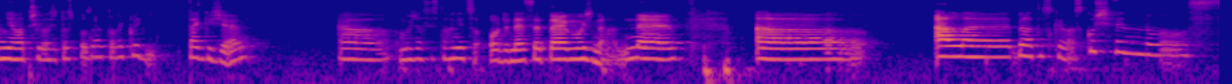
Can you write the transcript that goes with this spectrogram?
měla příležitost poznat tolik lidí. Takže a možná si z toho něco odnesete, možná ne. A, ale byla to skvělá zkušenost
